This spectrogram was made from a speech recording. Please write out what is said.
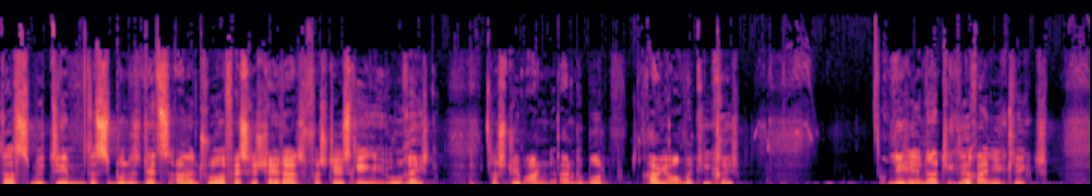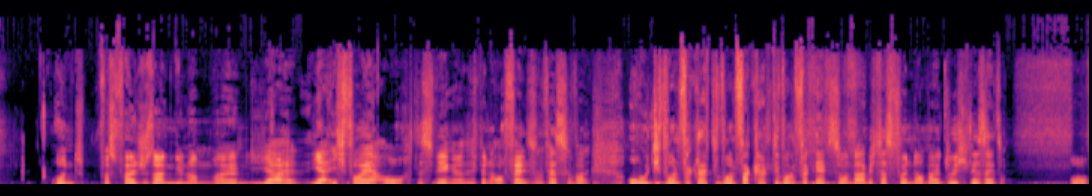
das mit dem, dass die Bundesnetzagentur festgestellt hat, es verstößt gegen EU-Recht, das Stimmangebot, habe ich auch mitgekriegt. Nicht in den Artikel reingeklickt und was Falsches angenommen, weil Ja, ja, ich vorher auch. Deswegen, also ich bin auch felsenfest geworden. Oh, die wurden verklagt, die wurden verklagt, die wurden verklagt. So, und da habe ich das vorhin noch mal durchgelesen. So, oh.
